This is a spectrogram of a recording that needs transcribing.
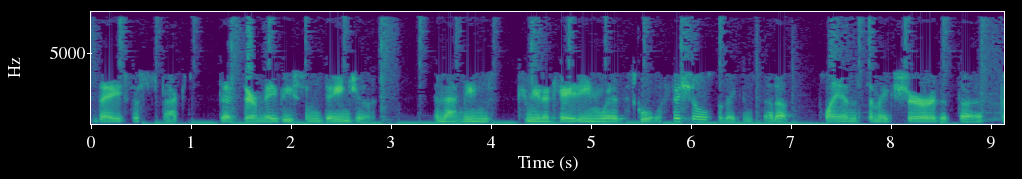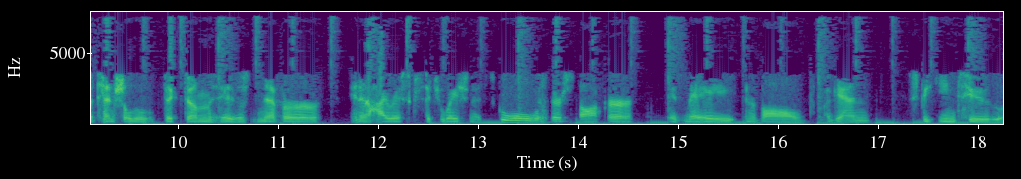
they suspect that there may be some danger. And that means communicating with school officials so they can set up plans to make sure that the potential victim is never in a high risk situation at school with their stalker. It may involve, again, speaking to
